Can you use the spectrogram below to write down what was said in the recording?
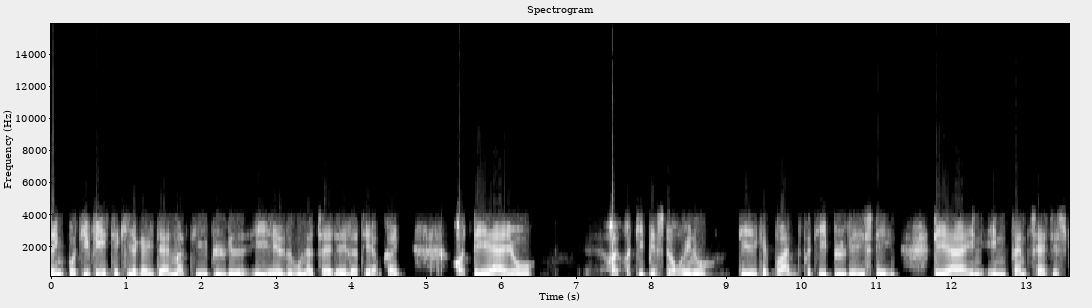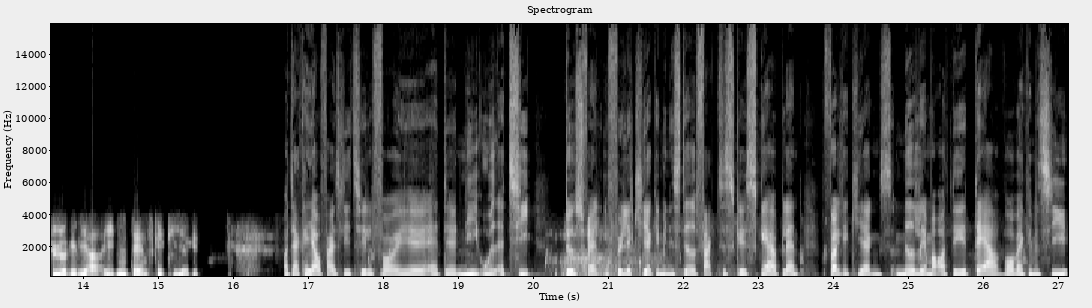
tænke på, de fleste kirker i Danmark, de er bygget i 1100-tallet eller deromkring. Og det er jo, og, og de består endnu. De er ikke brændt, for de er bygget i sten. Det er en, en fantastisk styrke, vi har i den danske kirke. Og der kan jeg jo faktisk lige tilføje, øh, at øh, 9 ud af 10 dødsfald ifølge kirkeministeriet faktisk øh, sker blandt folkekirkens medlemmer, og det er der, hvor man kan man sige,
